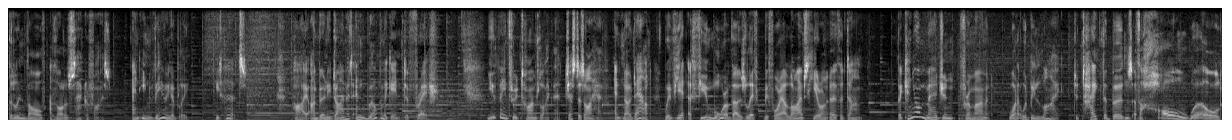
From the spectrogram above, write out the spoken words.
that'll involve a lot of sacrifice. And invariably, it hurts. Hi, I'm Bernie Dymet, and welcome again to Fresh. You've been through times like that, just as I have, and no doubt we've yet a few more of those left before our lives here on earth are done. But can you imagine for a moment what it would be like to take the burdens of the whole world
